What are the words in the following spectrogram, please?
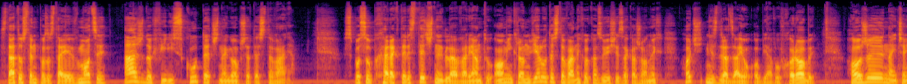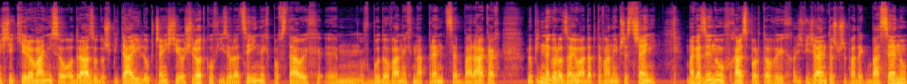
Status ten pozostaje w mocy aż do chwili skutecznego przetestowania. W sposób charakterystyczny dla wariantu Omikron wielu testowanych okazuje się zakażonych, choć nie zdradzają objawów choroby. Chorzy najczęściej kierowani są od razu do szpitali lub częściej ośrodków izolacyjnych powstałych ym, wbudowanych na prędce barakach lub innego rodzaju adaptowanej przestrzeni. Magazynów, hal sportowych, choć widziałem też przypadek basenu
